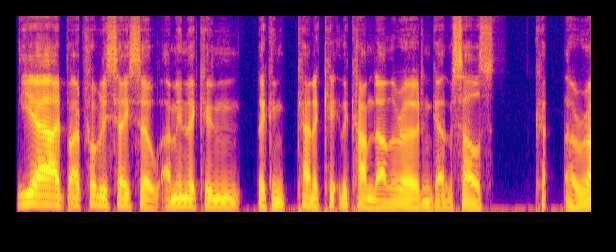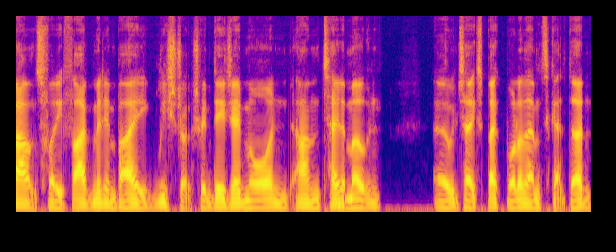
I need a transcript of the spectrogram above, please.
yeah, I'd, I'd, probably say so. I mean, they can they can kind of kick the can down the road and get themselves around 25 million by restructuring DJ Moore and, and Taylor Moton, uh, which I expect one of them to get done,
